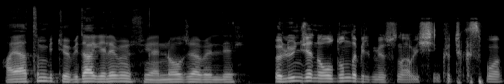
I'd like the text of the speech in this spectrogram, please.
Hayatın bitiyor. Bir daha gelemiyorsun yani. Ne olacağı belli değil. Ölünce ne olduğunu da bilmiyorsun abi. İşin kötü kısmı.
